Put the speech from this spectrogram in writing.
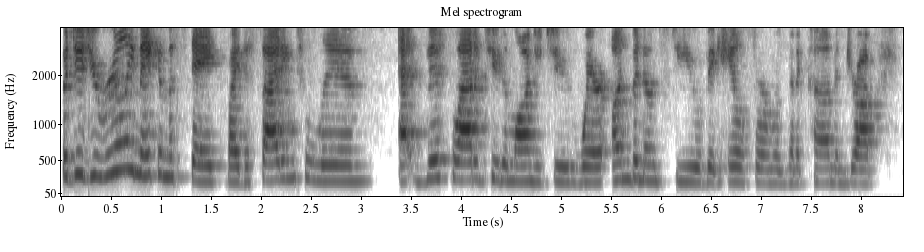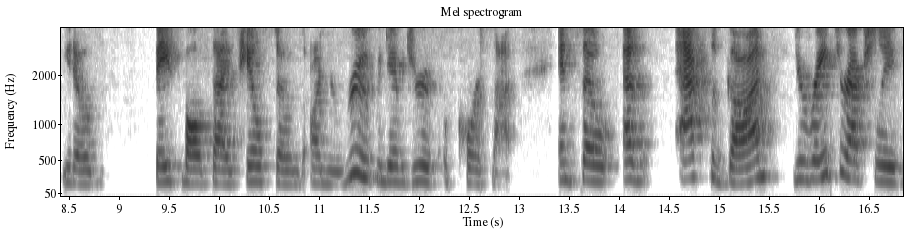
But did you really make a mistake by deciding to live at this latitude and longitude where unbeknownst to you a big hailstorm was going to come and drop, you know, baseball sized hailstones on your roof and damage your roof? Of course not. And so as acts of God, your rates are actually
